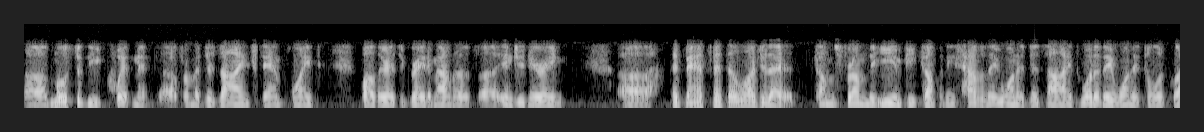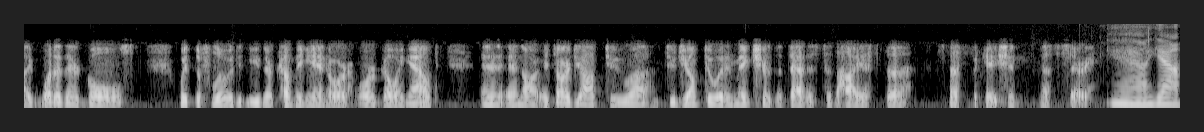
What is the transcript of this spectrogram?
Uh, most of the equipment, uh, from a design standpoint, while there is a great amount of uh, engineering uh, advancement, a lot of that comes from the E&P companies. How do they want it designed? What do they want it to look like? What are their goals with the fluid either coming in or, or going out? And, and our, it's our job to uh, to jump to it and make sure that that is to the highest uh, specification necessary. Yeah, yeah.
